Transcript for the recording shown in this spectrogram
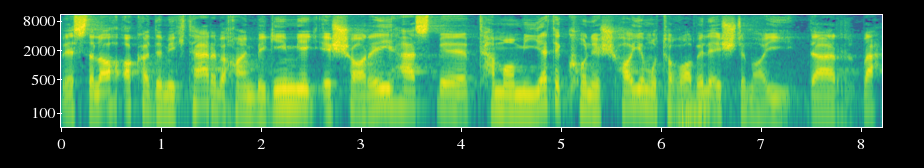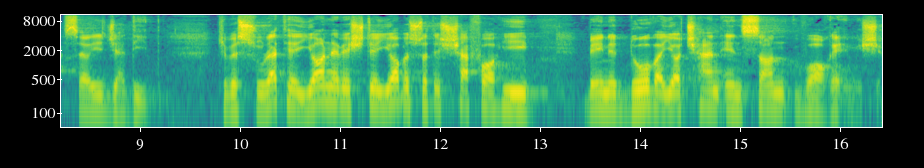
به اصطلاح اکادمیکتر بخوایم بگیم یک اشاره ای هست به تمامیت کنش های متقابل اجتماعی در بحث های جدید که به صورت یا نوشته یا به صورت شفاهی بین دو و یا چند انسان واقع میشه.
